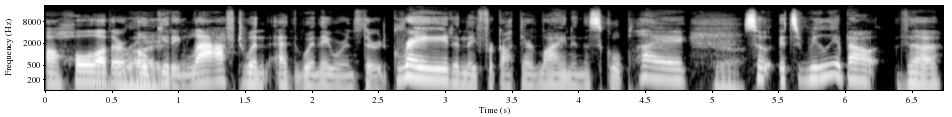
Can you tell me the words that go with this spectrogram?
a whole other oh getting laughed when uh, when they were in third grade and they forgot their line in the school play. Yeah. So it's really about the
